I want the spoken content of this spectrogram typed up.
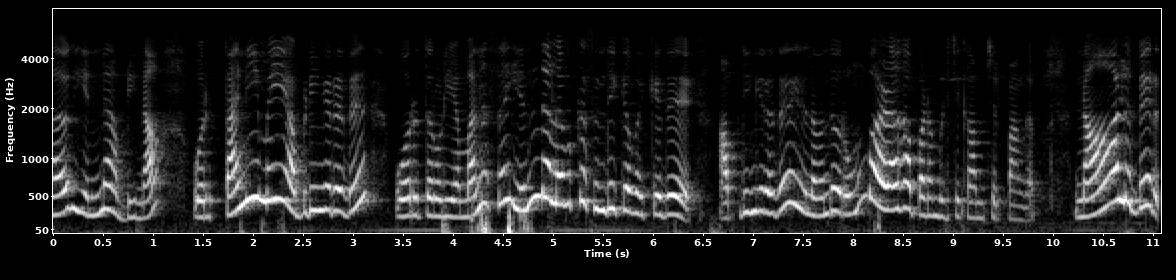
அதாவது என்ன அப்படின்னா ஒரு தனிமை அப்படிங்கிறது ஒருத்தருடைய மனசை எந்த அளவுக்கு சிந்திக்க வைக்குது அப்படிங்கிறத இதில் வந்து ரொம்ப அழகாக படம் பிடிச்சு காமிச்சிருப்பாங்க. நாலு பேர்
